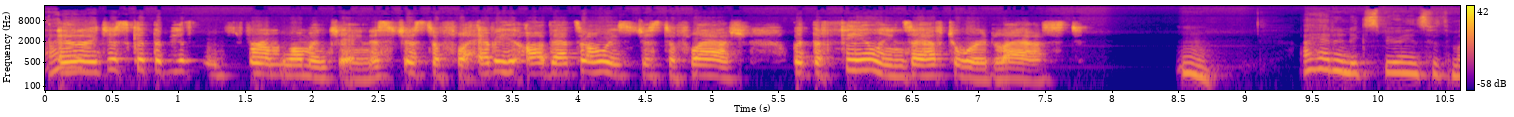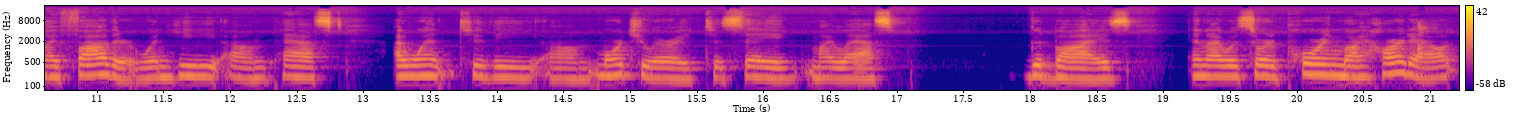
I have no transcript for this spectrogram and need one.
and I just get the business for a moment, Jane. It's just a flash. Every oh, that's always just a flash, but the feelings afterward last. Mm. I had an experience with my father when he um, passed. I went to the um, mortuary to say my last goodbyes, and I was sort of pouring my heart out.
